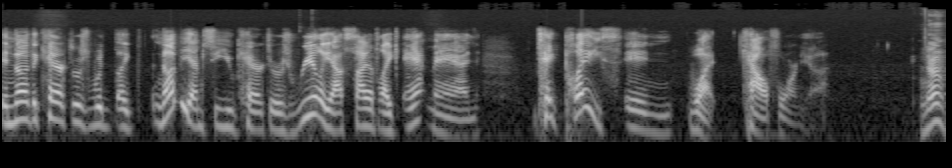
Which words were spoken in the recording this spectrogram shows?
and none of the characters would like none of the MCU characters really outside of like Ant Man take place in what California. No,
